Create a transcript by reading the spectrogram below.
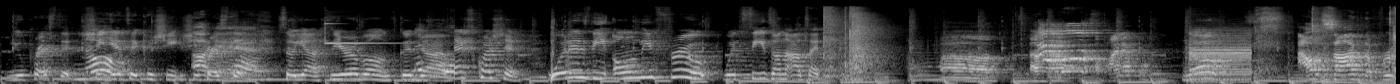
You pressed it. No. She gets it because she, she Oh, pressed yeah. it. So yeah, zero bones. Good job. Next question. What is the only fruit with seeds on the outside? Uh, a, a pineapple No. outside of the fruit.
